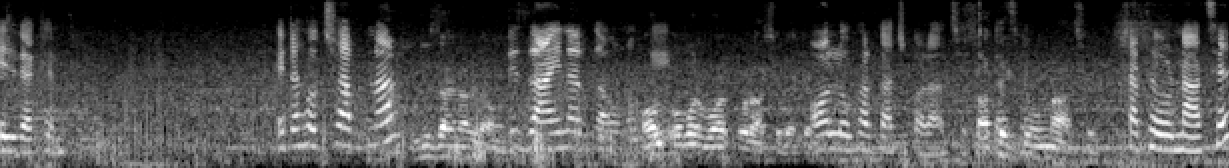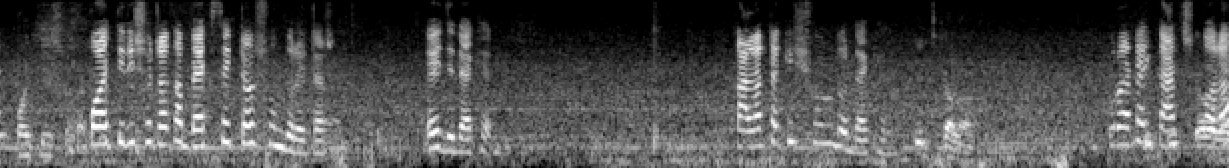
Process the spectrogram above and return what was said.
এই দেখেন। এটা হচ্ছে আপনার designer gown designer gown all over work করা আছে দেখেন। অল ওভার কাজ করা আছে ঠিক সাথে একটু আছে। সাথে ওড়না আছে। পঁয়ত্রিশশো টাকা। পঁয়ত্রিশশো টাকা ব্যাক সাইডটাও সুন্দর এটার। এই যে দেখেন। কালারটা কি সুন্দর দেখেন। পিচ কালার পুরাটাই কাজ করা।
